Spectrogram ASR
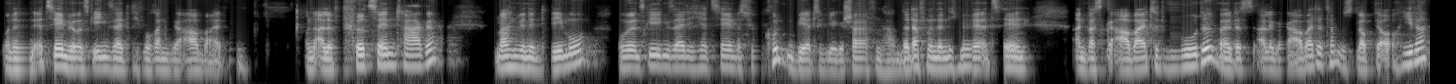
Und dann erzählen wir uns gegenseitig, woran wir arbeiten. Und alle 14 Tage machen wir eine Demo, wo wir uns gegenseitig erzählen, was für Kundenwerte wir geschaffen haben. Da darf man dann nicht mehr erzählen, an was gearbeitet wurde, weil das alle gearbeitet haben, das glaubt ja auch jeder,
